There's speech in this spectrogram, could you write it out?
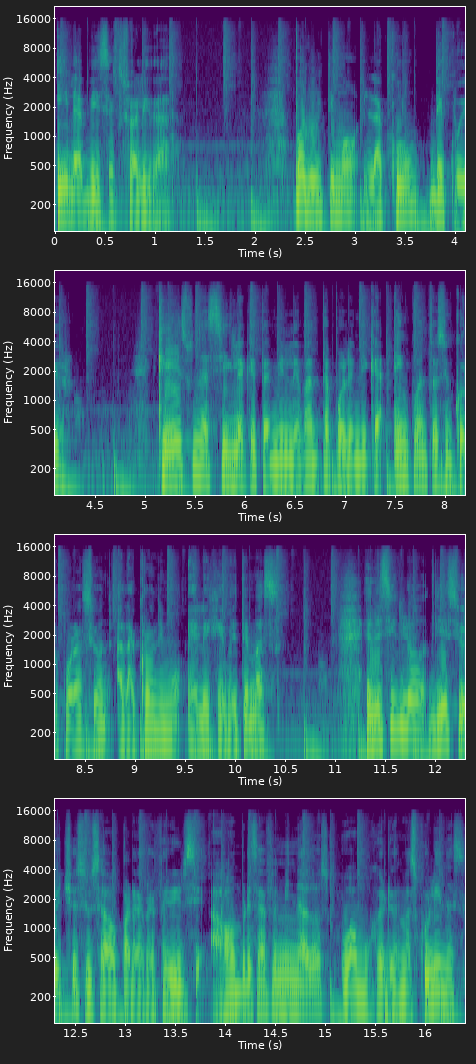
y la bisexualidad. Por último, la Q de queer que es una sigla que también levanta polémica en cuanto a su incorporación al acrónimo LGBT. En el siglo XVIII se usaba para referirse a hombres afeminados o a mujeres masculinas,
